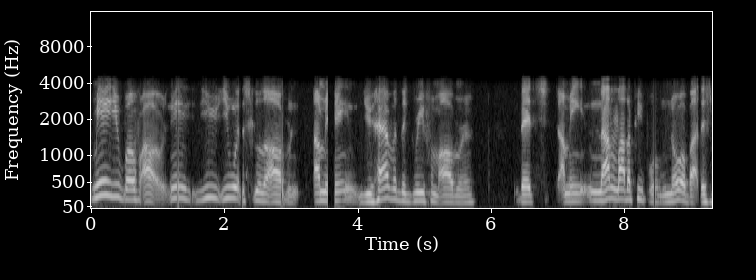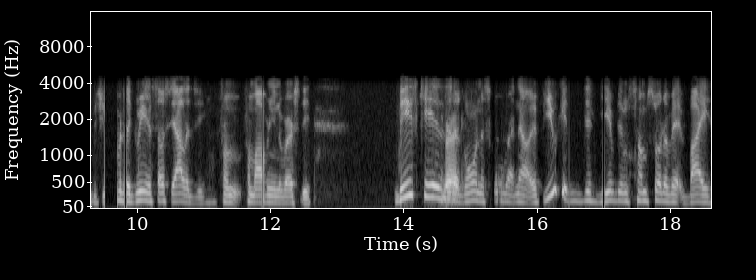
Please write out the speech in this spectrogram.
me and you both uh, are. You you went to school at Auburn. I mean, you have a degree from Auburn. That I mean, not a lot of people know about this, but you have a degree in sociology from from Auburn University. These kids that are going to school right now, if you could just give them some sort of advice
